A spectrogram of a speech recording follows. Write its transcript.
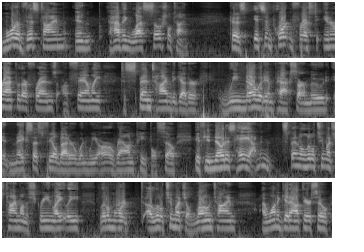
more of this time and having less social time because it's important for us to interact with our friends, our family, to spend time together. We know it impacts our mood. It makes us feel better when we are around people. So if you notice, hey, I've been spending a little too much time on the screen lately, a little more, a little too much alone time. I want to get out there. So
